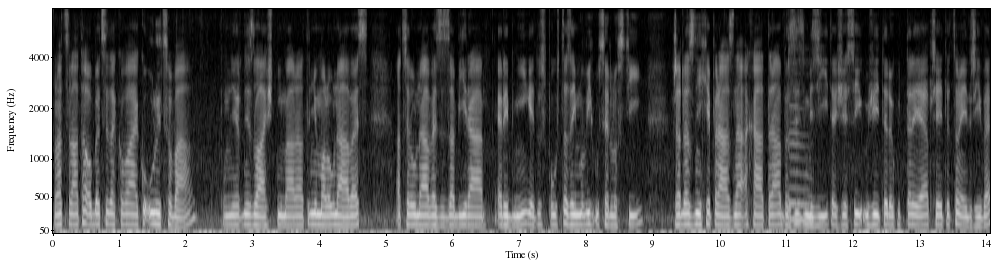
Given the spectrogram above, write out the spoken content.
Ona celá ta obec je taková jako ulicová, poměrně zvláštní, má relativně malou náves a celou náves zabírá rybník. Je tu spousta zajímavých usedlostí. Řada z nich je prázdná a chátrá, brzy Mm. zmizí, takže si ji užijte, dokud tady je a přijďte co nejdříve.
